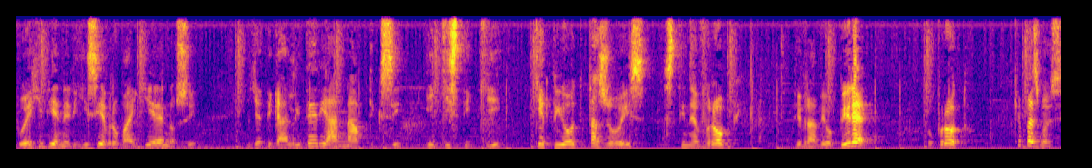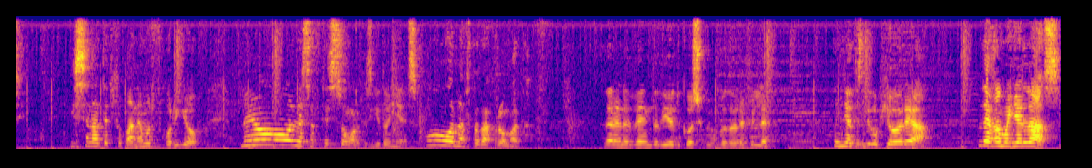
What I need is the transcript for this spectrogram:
που έχει διενεργήσει η Ευρωπαϊκή Ένωση για την καλύτερη ανάπτυξη οικιστική και ποιότητα ζωής στην Ευρώπη. Τι βραβείο πήρε; Το πρώτο. Και πες μου εσύ, είσαι σε ένα τέτοιο πανέμορφο χωριό. Με όλες αυτές τις όμορφες γειτονιές. Όλα αυτά τα χρώματα. Δεν ανεβαίνει το βιωτικό σου επίπεδο, ρε φιλέ. Δεν νιώθεις λίγο πιο ωραία. Δεν χαμογελάς.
